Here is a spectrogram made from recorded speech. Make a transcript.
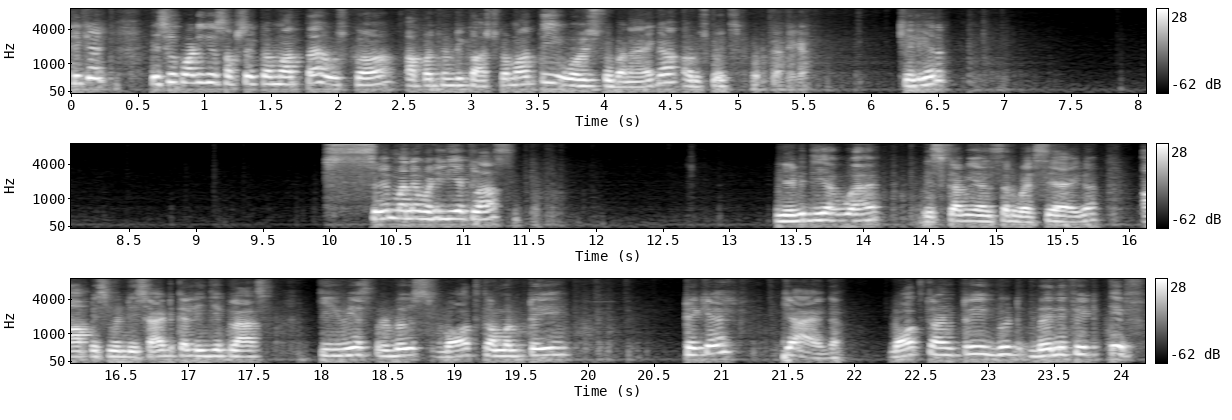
ठीक है? इसके अकॉर्डिंग जो सबसे कम आता है, उसका अपॉर्चुनिटी कॉस्ट कम आती है, वो इसको बनाएगा और उसको एक्सपोर्ट करेगा। क्लियर सेम मैंने वही लिया क्लास ये भी दिया हुआ है। इसका भी आंसर वैसे आएगा। आप इसमें डिसाइड कर लीजिए क्लास यूएस प्रोड्यूस बहुत कम्युनिटी ठीक है? क्या आएगा? बहुत country with benefit if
